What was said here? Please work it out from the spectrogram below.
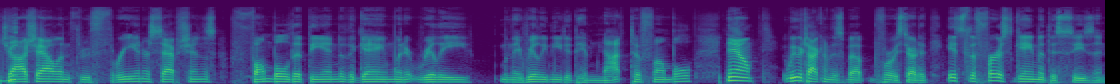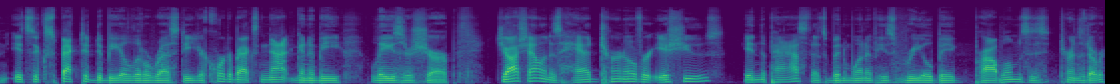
Josh Allen threw three interceptions, fumbled at the end of the game when it really when they really needed him not to fumble. Now, we were talking this about before we started. It's the first game of the season. It's expected to be a little rusty. Your quarterback's not going to be laser sharp. Josh Allen has had turnover issues in the past. That's been one of his real big problems is turns it over.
